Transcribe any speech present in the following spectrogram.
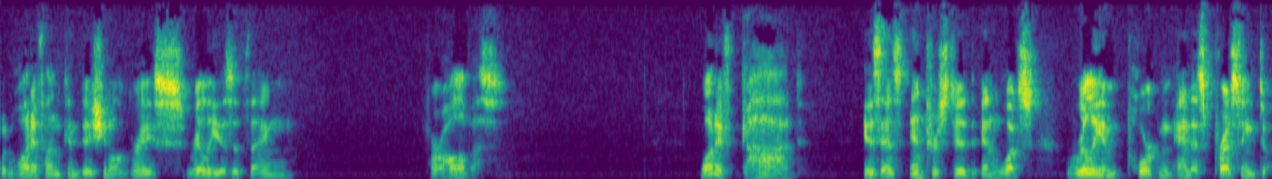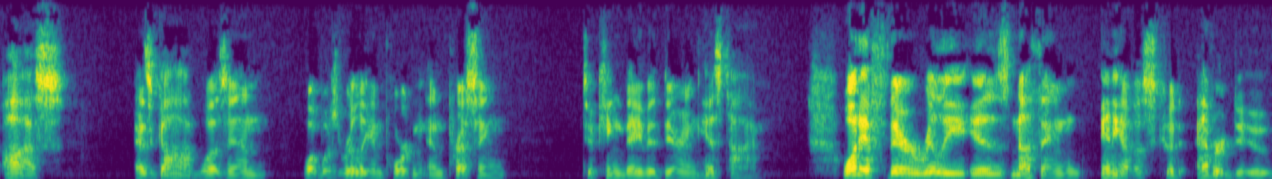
but what if unconditional grace really is a thing for all of us? What if God is as interested in what's really important and as pressing to us as God was in what was really important and pressing to King David during his time? What if there really is nothing any of us could ever do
